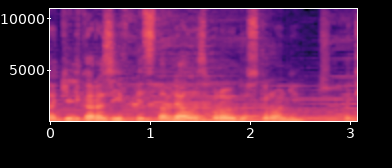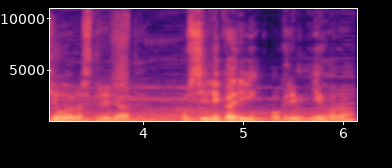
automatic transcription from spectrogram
та кілька разів підставляли зброю до скроні, хотіли розстріляти. Усі лікарі, окрім Ігора,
